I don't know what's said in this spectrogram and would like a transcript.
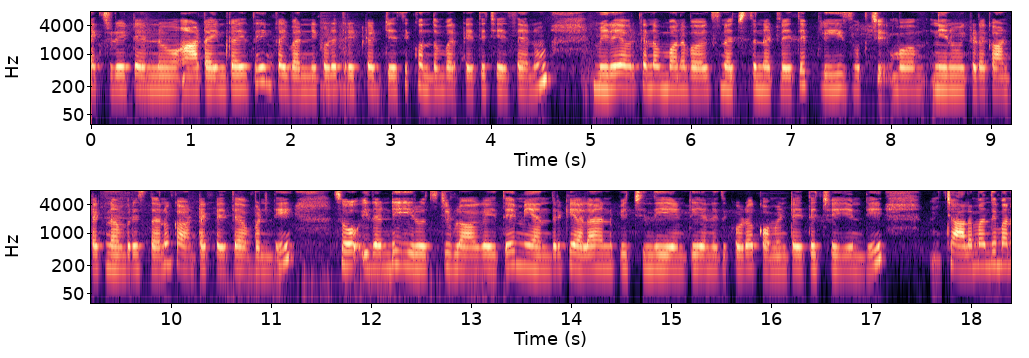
నెక్స్ట్ డే టెన్ ఆ టైంకి అయితే ఇంకా ఇవన్నీ కూడా థ్రెడ్ కట్ చేసి కొందం వర్క్ అయితే చేశాను. మీరే ఎవరికైనా మన వర్క్స్ నచ్చుతున్నట్లయితే ప్లీజ్ నేను ఇక్కడ కాంటాక్ట్ నెంబర్ ఇస్తాను. కాంటాక్ట్ అయితే అవ్వండి. సో ఇదండి ఈ రోజు బ్లాగ్ అయితే మీ అందరికీ ఎలా అనిపించింది? నచ్చింది ఏంటి అనేది కూడా కామెంట్ అయితే చేయండి. చాలామంది మన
